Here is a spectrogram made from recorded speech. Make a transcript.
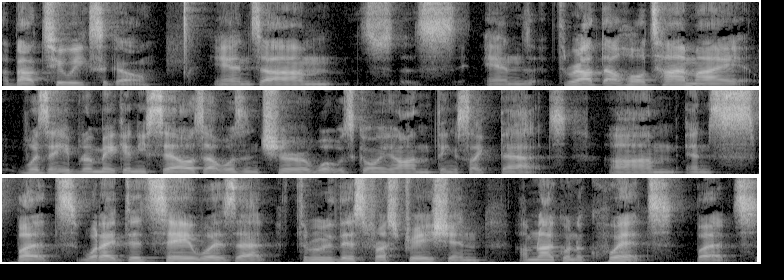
about two weeks ago, and um, and throughout that whole time I wasn't able to make any sales. I wasn't sure what was going on, things like that. Um, and but what I did say was that through this frustration, I'm not going to quit, but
